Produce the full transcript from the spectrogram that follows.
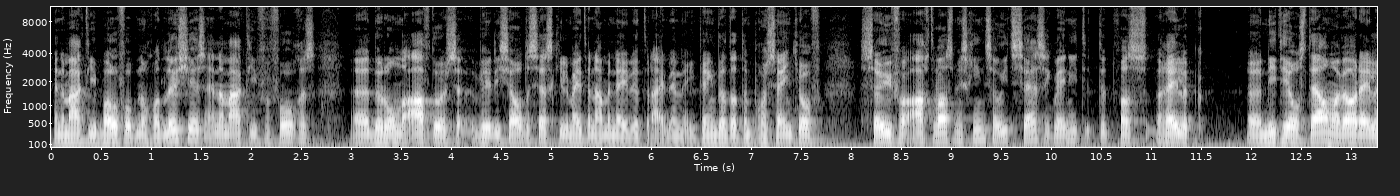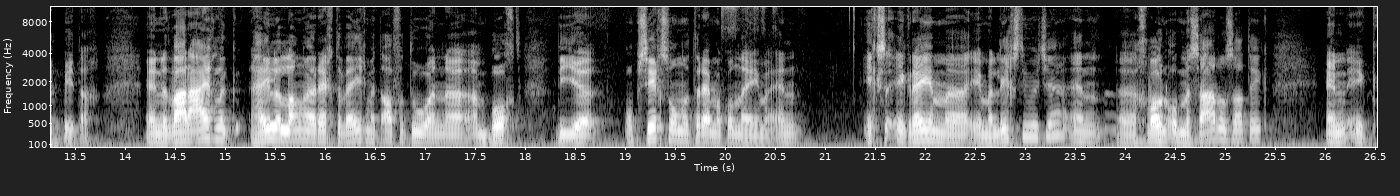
En dan maakte hij bovenop nog wat lusjes. En dan maakte hij vervolgens de ronde af door weer diezelfde zes kilometer naar beneden te rijden. En ik denk dat dat een procentje of 7, 8 was misschien, zoiets, 6. Ik weet niet. Het was redelijk, eh, niet heel stijl, maar wel redelijk pittig. En het waren eigenlijk hele lange rechte wegen met af en toe een, eh, een bocht die je op zich zonder te remmen kon nemen. En ik, ik reed hem eh, in mijn lichtstuurtje en gewoon op mijn zadel zat ik. En ik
